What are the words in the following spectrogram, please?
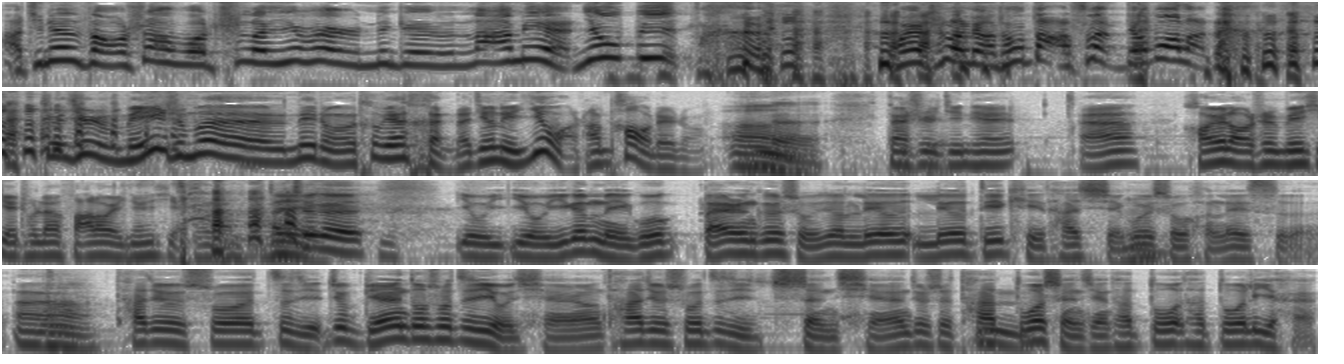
啊，今天早上我吃了一份那个拉面，牛逼！我还吃了两头大蒜，屌爆了！就就是没什么那种特别狠的经历，硬往上套这种。嗯，但是今天啊。郝宇老师没写出来，法老已经写出来了。这个有有一个美国白人歌手叫 Lil Lil Dicky，他写过一首很类似的。嗯，他就说自己就别人都说自己有钱，然后他就说自己省钱，就是他多省钱，他多他多厉害。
